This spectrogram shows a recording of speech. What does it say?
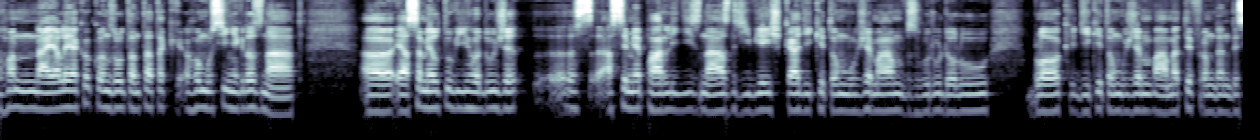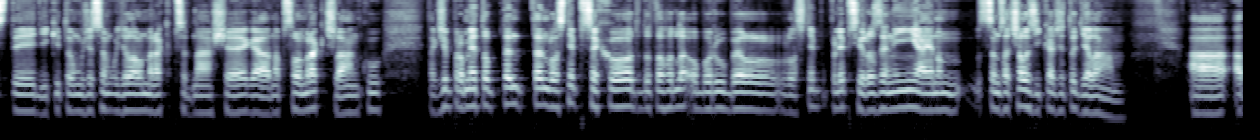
ho najali jako konzultanta, tak ho musí někdo znát. Já jsem měl tu výhodu, že asi mě pár lidí z nás dřívějška díky tomu, že mám vzhůru dolů blog, díky tomu, že máme ty frontendisty, díky tomu, že jsem udělal mrak přednášek a napsal mrak článku. Takže pro mě to, ten, ten vlastně přechod do tohohle oboru byl vlastně úplně přirozený a jenom jsem začal říkat, že to dělám. A, a,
